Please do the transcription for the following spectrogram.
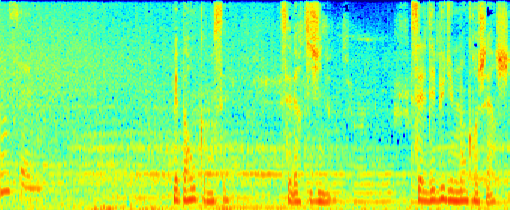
Vincennes. Mais par où commencer? C'est vertigineux. C'est le début d'une longue recherche.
